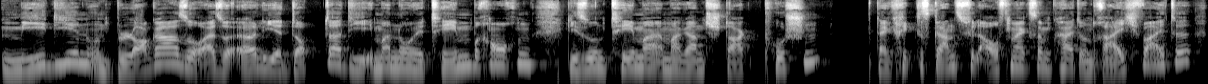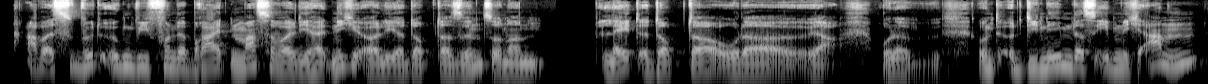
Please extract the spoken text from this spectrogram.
Medien und Blogger, so also Early Adopter, die immer neue Themen brauchen, die so ein Thema immer ganz stark pushen dann kriegt es ganz viel Aufmerksamkeit und Reichweite, aber es wird irgendwie von der breiten Masse, weil die halt nicht Early Adopter sind, sondern Late Adopter oder ja, oder und, und die nehmen das eben nicht an.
